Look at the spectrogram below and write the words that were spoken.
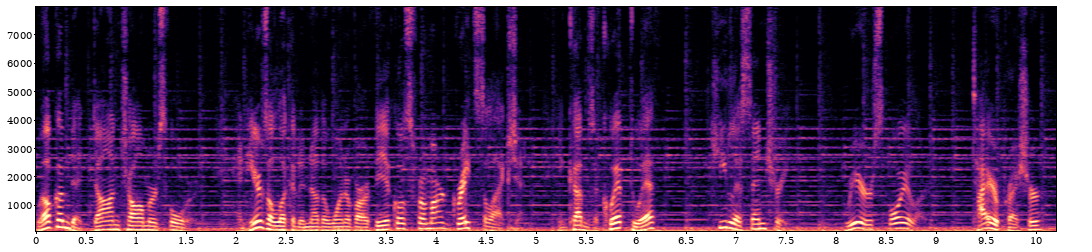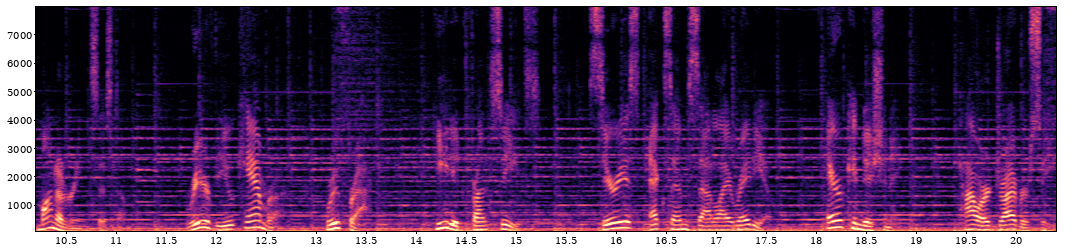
Welcome to Don Chalmers Ford. And here's a look at another one of our vehicles from our great selection. It comes equipped with keyless entry, rear spoiler, tire pressure monitoring system, rear view camera, roof rack, heated front seats, Sirius XM satellite radio, air conditioning, power driver seat,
